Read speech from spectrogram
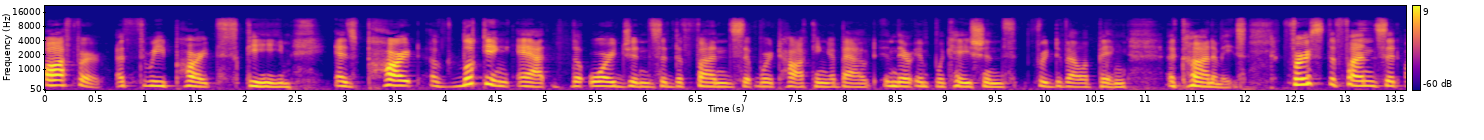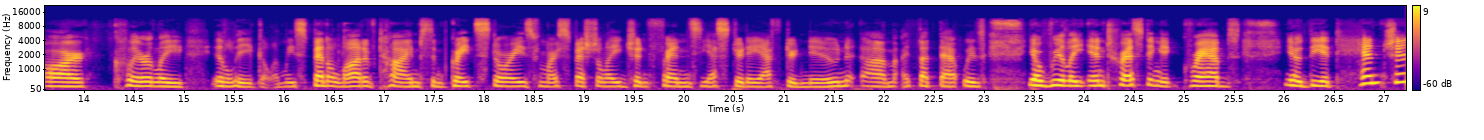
offer a three part scheme as part of looking at the origins of the funds that we're talking about and their implications for developing economies. First, the funds that are clearly illegal. And we spent a lot of time, some great stories from our special agent friends yesterday afternoon. Um, I thought that was, you know, really interesting. It grabs you know, the attention.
